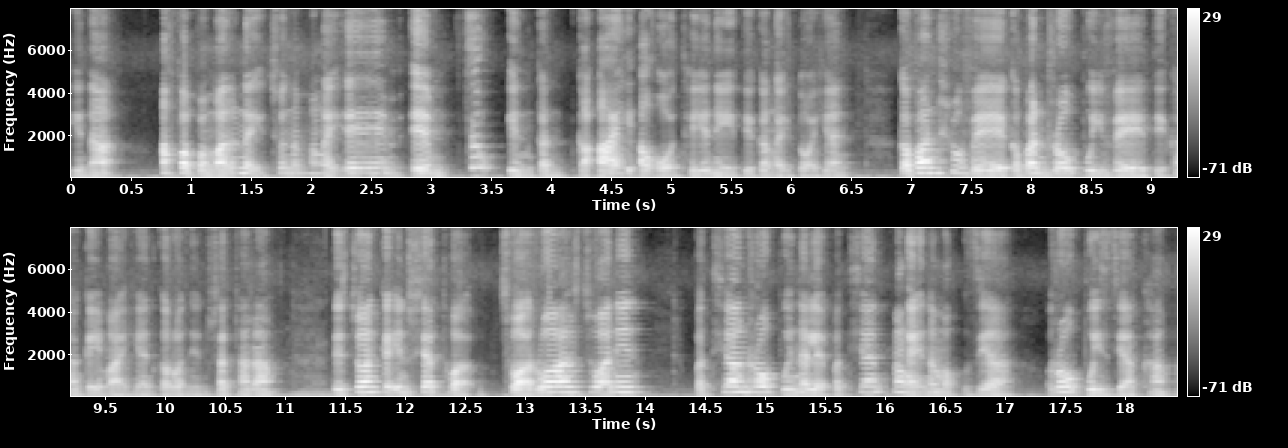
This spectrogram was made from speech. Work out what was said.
Ina a fa pamal nei chun nam hangai em em chau in kan ka ai a o thei ni ti ka ngai to hian. Ka van hlu ve, ka van ro pui ve ti kha ke ma hian karon in sathara de chuan ka in sat thwa chwa rual chuanin pathian ro pui na le pathian mangai na mak zia ro pui zia kha.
